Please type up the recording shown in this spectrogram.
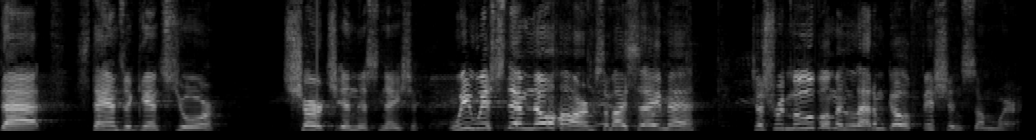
that stands against your church in this nation. We wish them no harm. Somebody say amen. Just remove them and let them go fishing somewhere.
